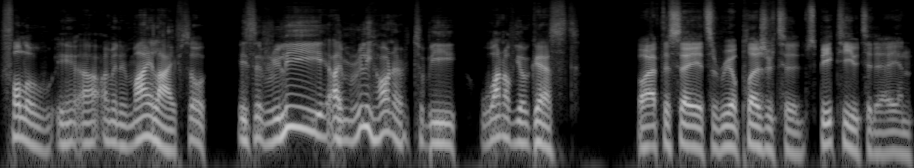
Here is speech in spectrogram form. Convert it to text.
follow. In, uh, I mean, in my life. So it's really, I'm really honored to be one of your guests. Well, I have to say it's a real pleasure to speak to you today, and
